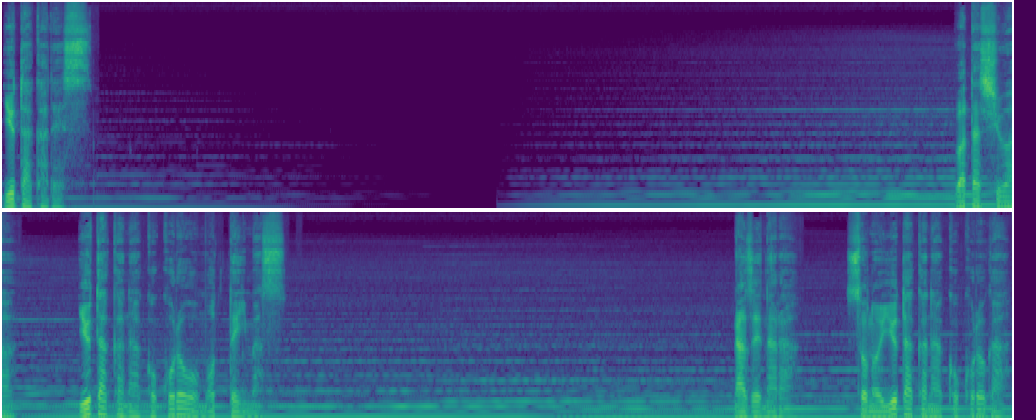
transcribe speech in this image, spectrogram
豊かです。私は豊かな心を持っています。なぜならその豊かな心が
